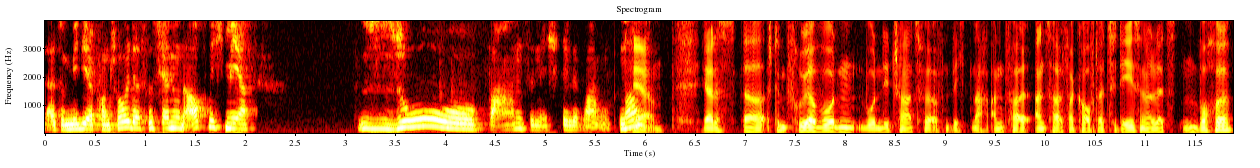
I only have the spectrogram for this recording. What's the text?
also Media Control, das ist ja nun auch nicht mehr so wahnsinnig relevant. Ne? Ja, ja das äh, stimmt. Früher wurden, wurden die Charts veröffentlicht nach Anfall, Anzahl verkaufter CDs in der letzten Woche.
